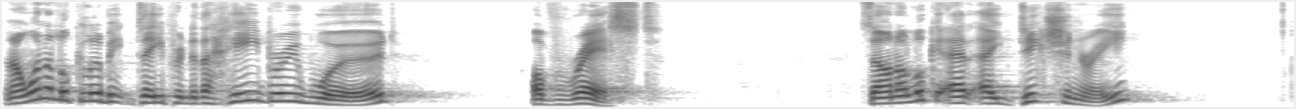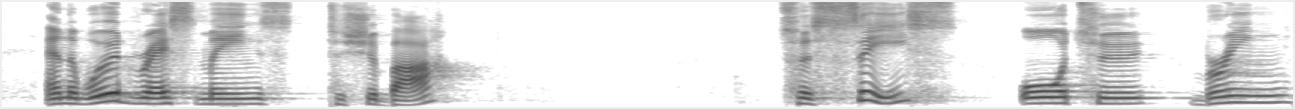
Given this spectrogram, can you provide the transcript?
And I want to look a little bit deeper into the Hebrew word of rest. So, when I look at a dictionary, and the word rest means to shabah, to cease, or to bring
